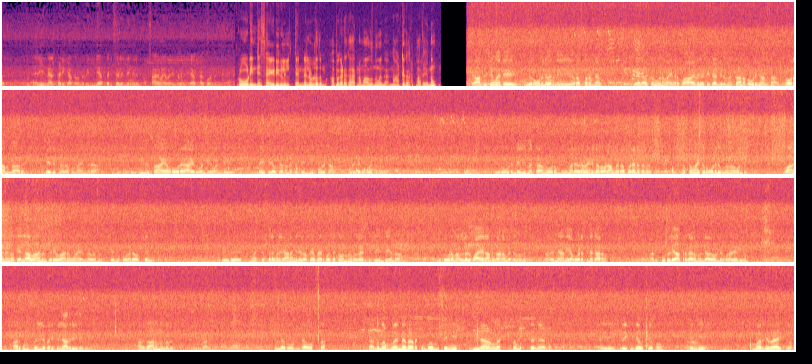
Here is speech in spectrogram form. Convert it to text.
ഒത്തിരി നിലത്തടിക്കാത്തതുകൊണ്ട് വലിയ പരിക്കുകളില്ലെങ്കിലും സാരമായ പരിക്കുകൾ മിക്ക ആൾക്കാർക്കും ഉണ്ട്. റോഡിന്റെ സൈഡുകളിൽ തെന്നലുള്ളതും അപകട കാരണമാകുന്നുവെന്ന് നാട്ടുകാർ പറയുന്നു. യാദൃശ്യമായിട്ട് ഈ റോഡിൽ വരുന്ന ഈ റബ്ബറിന്റെ വിലയൊക്കെ വീണ് ഭയങ്കര പായൽ കെട്ടിയിട്ടല്ലിരുന്നത് കാരണം റോഡിനാണ് റോഡാണ് കാറ് ചെയ്തിട്ടുള്ളത്. അപ്പം ഭയങ്കര മിനുസായ റോഡ് ആയതുകൊണ്ട് വണ്ടി ബ്രേക്ക് ചവിട്ടിയ സമയത്ത് തെന്നിപ്പോയിട്ടാണ് ഉള്ളിലേക്ക് പോയിട്ടുള്ളത്. ഈ റോഡിന്റെ ഈ മെക്കാം റോഡും ഈ മലയോര മേഖല റോഡാകുമ്പോൾ റബ്ബർ ഇലകൾ മൊത്തമായിട്ട് റോഡിൽ വീണതുകൊണ്ട് കൊണ്ട് വാഹനങ്ങൾക്ക് എല്ലാ വാഹനവും ചെറിയ വാഹനമായ എല്ലാം ഇവിടുന്ന് ചെന്നിപ്പോകുന്നൊരവസ്ഥയുണ്ട് അപ്പോൾ ഇത് മറ്റു സ്ഥലങ്ങളിലാണെങ്കിൽ ഇതൊക്കെ ഫയർഫോഴ്സൊക്കെ വന്ന് വെള്ളമടിച്ച് ക്ലീൻ ചെയ്യേണ്ടതാണ്. ഇതിലൂടെ നല്ലൊരു പായലാണ് കാണാൻ പറ്റുന്നത്. അത് തന്നെയാണ് ഈ അപകടത്തിന്റെ കാരണം. അത് കൂടുതൽ യാത്രക്കാരൊന്നും ഇല്ലാതുകൊണ്ട് വളരെയധികം ആർക്കും വലിയ പരിക്കില്ലാത്ത രീതിയിൽ ആണ് കാണുന്നുള്ളത്. ഇല്ല റോഡിന്റെ അവസ്ഥ കാരണം നമ്മൾ തന്നെ നടക്കുമ്പം തെന്നി വീഴാനുള്ള ശ്രമത്തിൽ തന്നെയാണ്. അത് ഈ ബ്രേക്ക് ചവിട്ടിയപ്പം തെന്നി മറിഞ്ഞതായിരിക്കണം.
